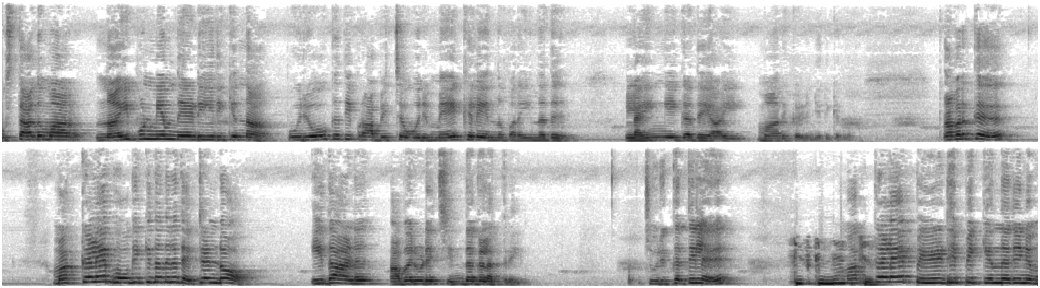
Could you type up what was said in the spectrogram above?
ഉസ്താദുമാർ നൈപുണ്യം നേടിയിരിക്കുന്ന പുരോഗതി പ്രാപിച്ച ഒരു മേഖല എന്ന് പറയുന്നത് ലൈംഗികതയായി മാറിക്കഴിഞ്ഞിരിക്കുന്നു. അവർക്ക് മക്കളെ ഭോഗിക്കുന്നതിന് തെറ്റുണ്ടോ? ഇതാണ് അവരുടെ ചിന്തകൾ അത്രയും ചുരുക്കത്തിൽ മക്കളെ പീഡിപ്പിക്കുന്നതിനും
